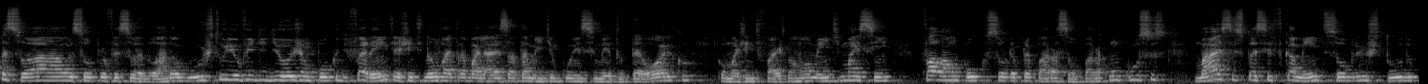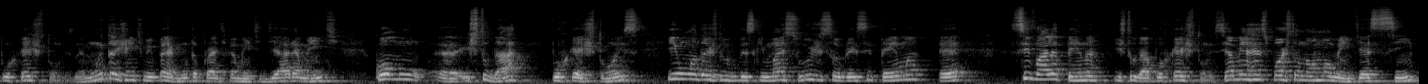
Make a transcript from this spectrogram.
pessoal, eu sou o professor Eduardo Augusto e o vídeo de hoje é um pouco diferente. A gente não vai trabalhar exatamente um conhecimento teórico, como a gente faz normalmente, mas sim falar um pouco sobre a preparação para concursos, mais especificamente sobre o estudo por questões. Né? Muita gente me pergunta praticamente diariamente como é, estudar por questões e uma das dúvidas que mais surge sobre esse tema é se vale a pena estudar por questões. E a minha resposta normalmente é sim,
